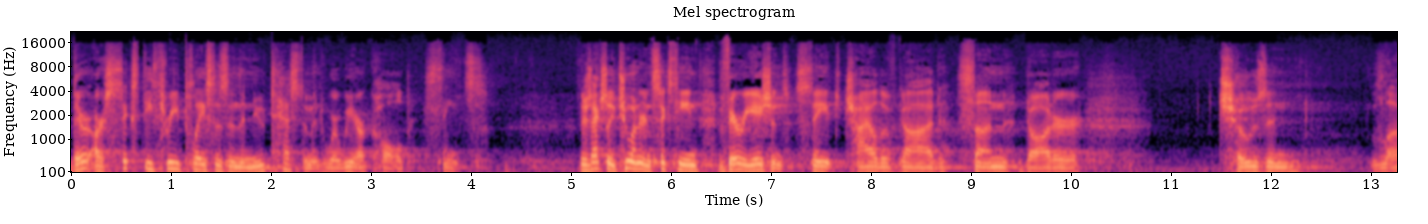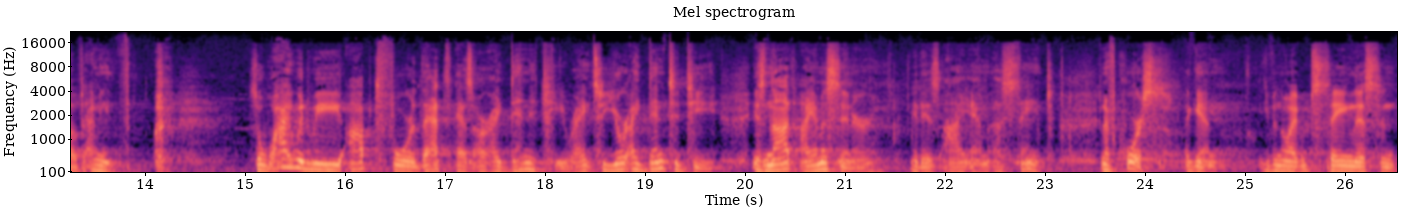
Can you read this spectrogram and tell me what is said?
there are 63 places in the New Testament where we are called saints. There's actually 216 variations saint, child of God, son, daughter, chosen, loved. I mean, so why would we opt for that as our identity, right? So your identity is not I am a sinner, it is I am a saint. And of course, again, even though I'm saying this and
